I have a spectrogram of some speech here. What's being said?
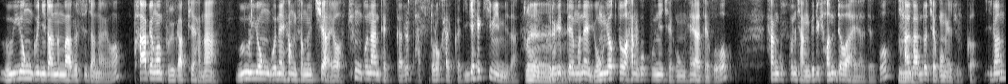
의용군이라는 말을 쓰잖아요. 파병은 불가피하나 의용군의 형성을 취하여 충분한 대가를 받도록 할 것. 이게 핵심입니다. 네. 그렇기 때문에 용역도 한국군이 제공해야 되고 한국군 장비를 현대화해야 되고 차관도 음. 제공해 줄 것. 이런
